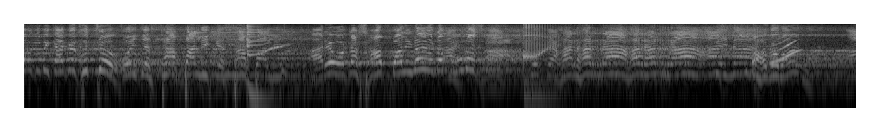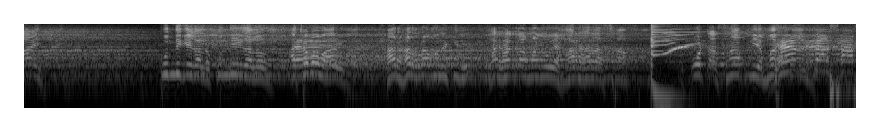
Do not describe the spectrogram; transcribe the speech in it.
বাবা তুমি কাকে খুঁজছো? ওই যে সাপালিকে সাপালি। আরে ওটা সাপ বালি নয় ওটা কোনো সাপ। তোকে হার হার রা হার হার রা আয় না। ভগবান। আয়। কোন দিকে গেল কোন দিকে গেল? আচ্ছা বাবা। হার হার রা মানে কি রে? হার হার রা মানে ওই হার হারা সাপ। ওটা সাপ নিয়ে ভ্যানটা সাপ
